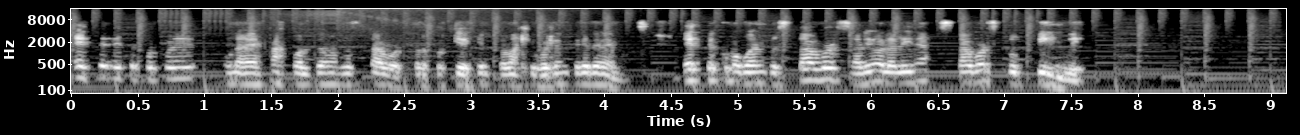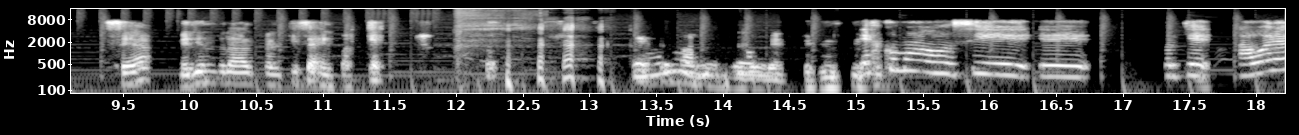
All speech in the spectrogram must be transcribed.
este, este por poner, una vez más volvemos a Star Wars, pero porque es el ejemplo más recurrente que tenemos. Este es como cuando Star Wars salió a la línea Star Wars Club Penguin. O sea, metiendo la franquicia en cualquier. Es como si, eh, porque ahora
